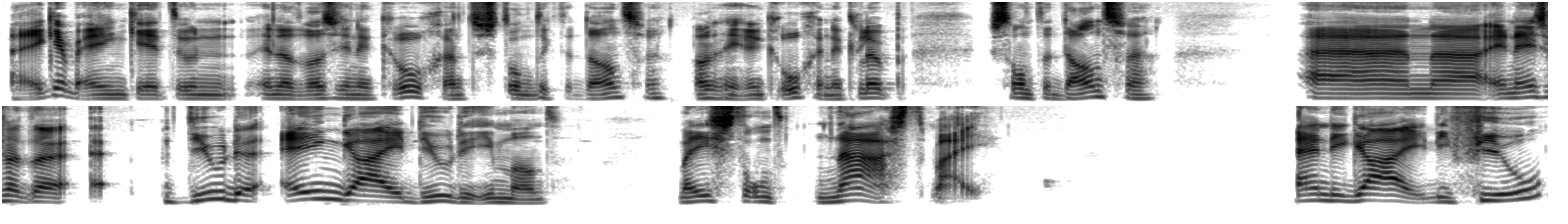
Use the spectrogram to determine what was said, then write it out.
Ik heb één keer toen, en dat was in een kroeg, en toen stond ik te dansen. Oh, in een kroeg, in een club. Ik stond te dansen. En eh, ineens werd er, duwde één guy duwde iemand. Maar die stond naast mij. En die guy die viel,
